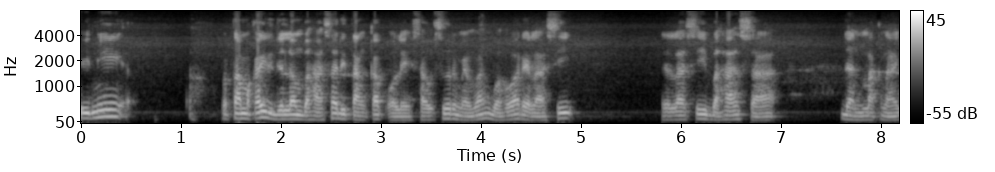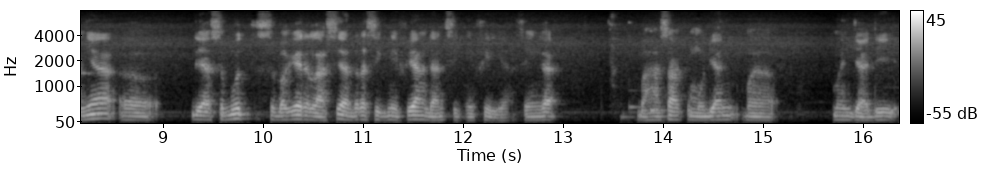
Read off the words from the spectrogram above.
ini pertama kali di dalam bahasa ditangkap oleh Saussure memang bahwa relasi relasi bahasa dan maknanya eh, dia sebut sebagai relasi antara signifian dan signifi ya, sehingga bahasa kemudian me, menjadi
